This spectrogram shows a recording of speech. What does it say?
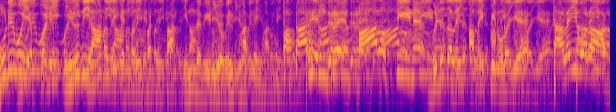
முடிவு எப்படி இறுதியானது என்பதை பற்றி தான் இந்த வீடியோவில் பார்க்க பத்தாக என்கிற பாலஸ்தீன விடுதலை அமைப்பினுடைய தலைவராக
